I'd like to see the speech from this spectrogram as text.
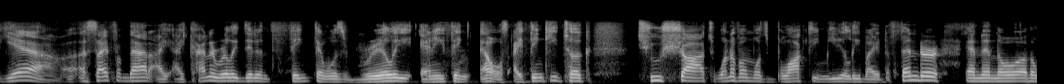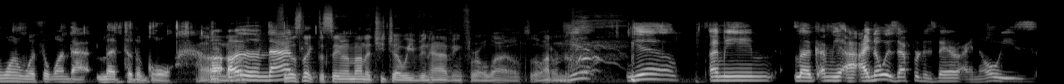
yeah. Aside from that, I I kind of really didn't think there was really anything else. I think he took two shots. One of them was blocked immediately by a defender, and then the other one was the one that led to the goal. Uh, other than that, Feels like the same amount of chicha we've been having for a while, so I don't know. yeah, yeah. I mean, look, I mean, I, I know his effort is there. I know he's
